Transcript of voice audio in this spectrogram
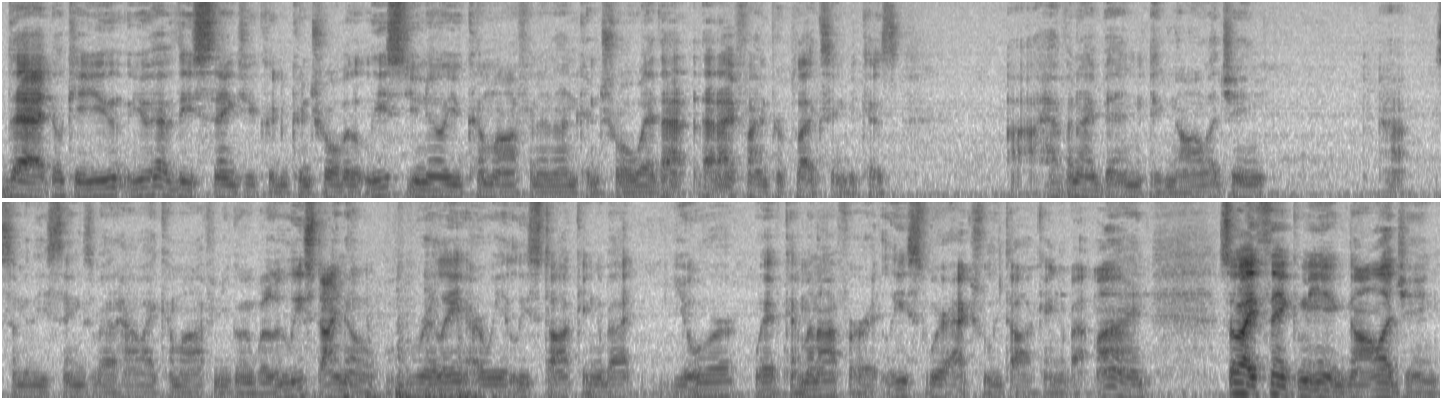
that okay, you you have these things you couldn't control, but at least you know you come off in an uncontrolled way. That that I find perplexing because uh, haven't I been acknowledging how, some of these things about how I come off, and you're going, well, at least I know. Really, are we at least talking about your way of coming off, or at least we're actually talking about mine? So I think me acknowledging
